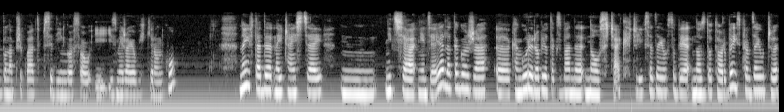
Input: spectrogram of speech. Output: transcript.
bo na przykład psy dingo są i, i zmierzają w ich kierunku. No i wtedy najczęściej nic się nie dzieje, dlatego że y, kangury robią tak zwany nose check, czyli wsadzają sobie nos do torby i sprawdzają, czy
